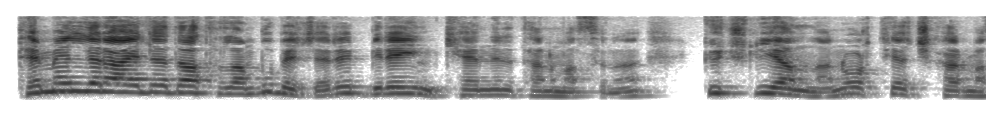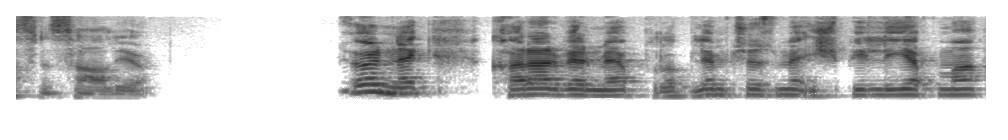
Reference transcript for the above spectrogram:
Temelleri ailede atılan bu beceri bireyin kendini tanımasını, güçlü yanlarını ortaya çıkarmasını sağlıyor. Örnek karar verme, problem çözme, işbirliği yapma,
